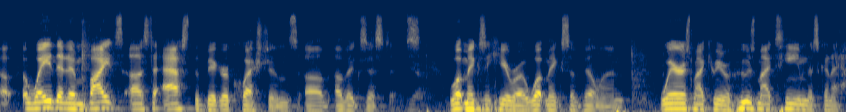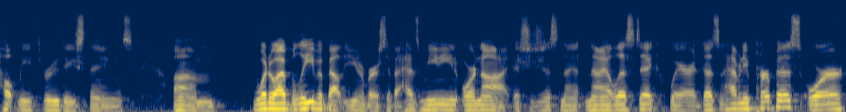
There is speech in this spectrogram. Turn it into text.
a, a way that invites us to ask the bigger questions of, of existence. What makes a hero? What makes a villain? Where is my community? Who's my team that's going to help me through these things? Um, what do i believe about the universe if it has meaning or not? Is she just nihilistic where it doesn't have any purpose or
